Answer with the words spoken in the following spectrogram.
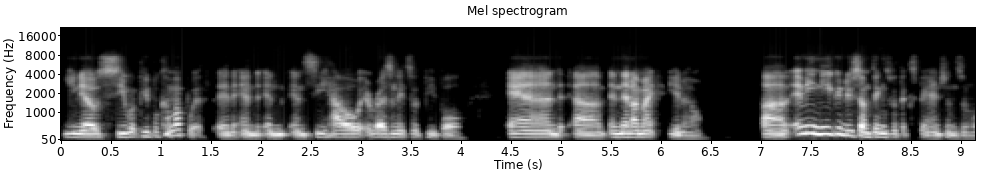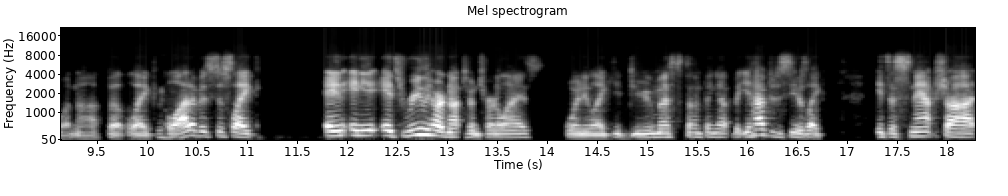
you know see what people come up with and and and and see how it resonates with people. And um, and then I might you know, uh, I mean you can do some things with expansions and whatnot, but like a lot of it's just like, and and you, it's really hard not to internalize when you like you do mess something up, but you have to just see it as like it's a snapshot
